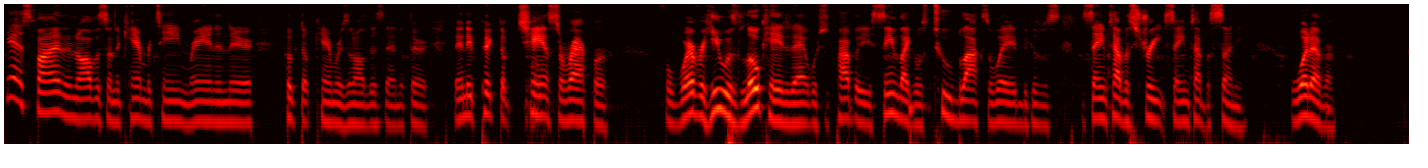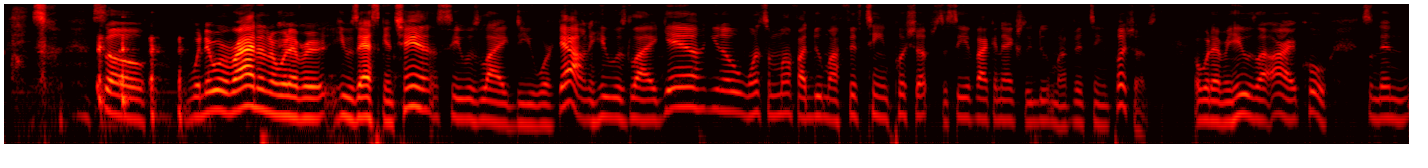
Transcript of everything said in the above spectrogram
"Yeah, it's fine." And all of a sudden, the camera team ran in there, hooked up cameras and all this, that, and the third. Then they picked up Chance the Rapper for wherever he was located at, which was probably it seemed like it was two blocks away because it was the same type of street, same type of sunny, whatever. So when they were riding or whatever, he was asking Chance. He was like, "Do you work out?" And he was like, "Yeah, you know, once a month I do my 15 push-ups to see if I can actually do my 15 push-ups or whatever." And he was like, "All right, cool." So then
